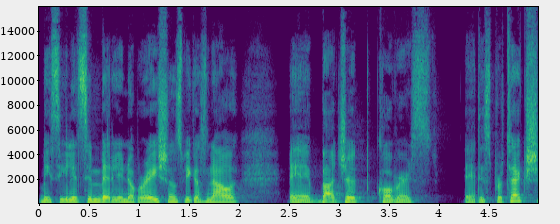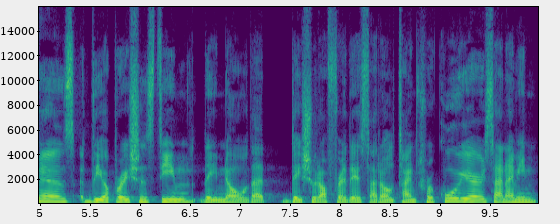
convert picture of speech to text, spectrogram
basically it's embedded in operations because now uh, budget covers uh, these protections. The operations team, they know that they should offer this at all times for couriers. And I mean,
